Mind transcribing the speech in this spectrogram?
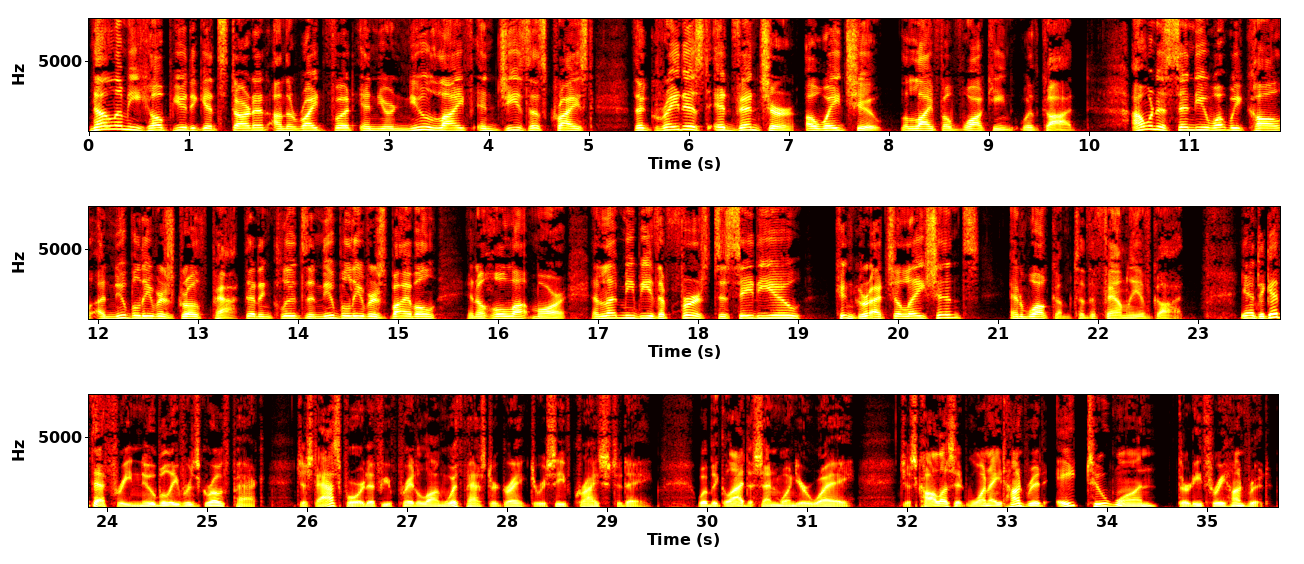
Now let me help you to get started on the right foot in your new life in Jesus Christ. The greatest adventure awaits you, the life of walking with God. I want to send you what we call a New Believer's Growth Path that includes the New Believer's Bible and a whole lot more. And let me be the first to say to you, congratulations and welcome to the family of God. Yeah, to get that free New Believers Growth Pack, just ask for it if you've prayed along with Pastor Greg to receive Christ today. We'll be glad to send one your way. Just call us at 1 800 821 3300.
